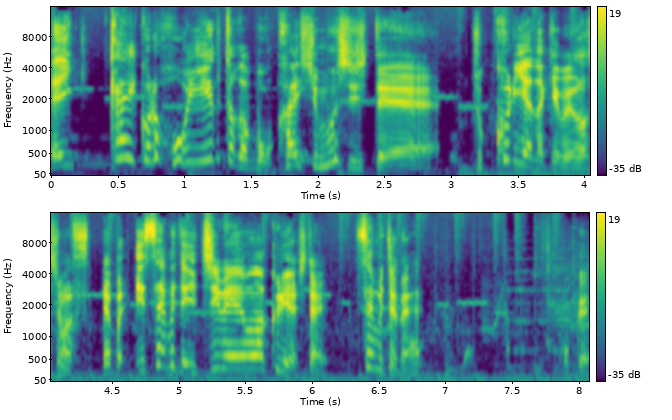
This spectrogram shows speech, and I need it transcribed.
ー、え一回これホイールとかもう回収無視してちょクリアだけ目指します。やっぱせめて一面はクリアしたい。せめてね。OK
